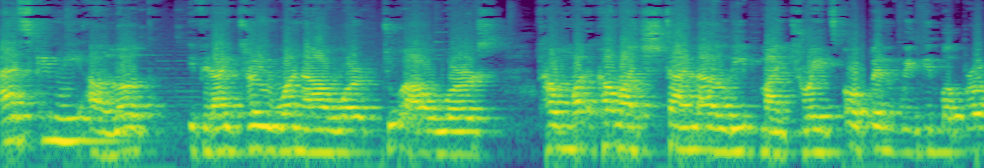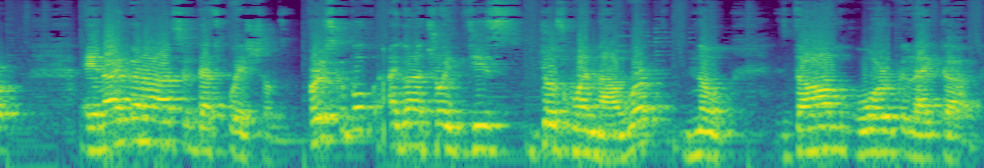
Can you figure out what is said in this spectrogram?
asking me a lot if I trade one hour, two hours, how much how much time I leave my trades open with BinBot Pro. And I'm gonna answer that question. First of all, I'm gonna trade this just one hour. No, don't work like that.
